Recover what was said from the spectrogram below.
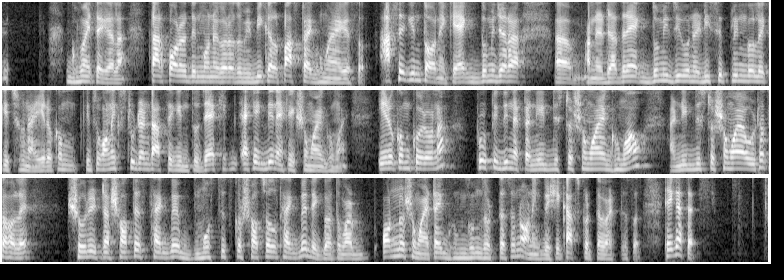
ঘুমাইতে গেলা। তারপরের দিন মনে করো তুমি বিকাল পাঁচটায় ঘুমায় গেছো। আছে কিন্তু অনেকে, একদমই যারা মানে যাদের একদমই জীবনে ডিসিপ্লিন বলে কিছু নাই, এরকম কিছু অনেক স্টুডেন্ট আছে কিন্তু যে এক এক দিন এক এক সময় ঘুমায়। এরকম করো না, প্রতিদিন একটা নির্দিষ্ট সময়ে ঘুমাও। আর নির্দিষ্ট সময়ে উঠো তাহলে শরীরটা সতেজ থাকবে, মস্তিষ্ক সচল থাকবে, দেখবা তোমার অন্য সময়টায় ঘুম ঘুম ধরতেছে না, অনেক বেশি কাজ করতে পারতেছে। ঠিক আছে?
